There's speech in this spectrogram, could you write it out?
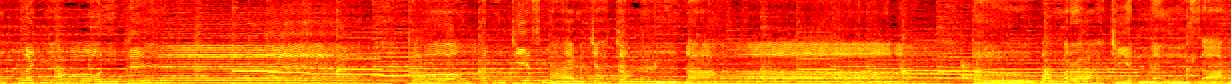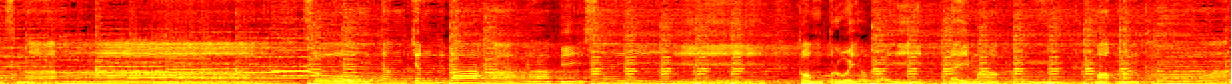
ងភ្លេចអូនទេបងពិតជាស្នេហ៍ម្ចាស់ចិនដា បំរើជាតិនិងសាសនាសូមតាំងចិនដាពិសីកុំព្រួយអ្វីប្តីមកមកមិនខាន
